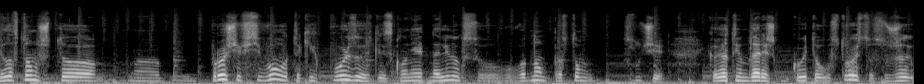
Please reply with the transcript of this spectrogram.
Дело в том, что э, проще всего вот таких пользователей склонять на Linux в одном простом случае. Когда ты им даришь какое-то устройство с уже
